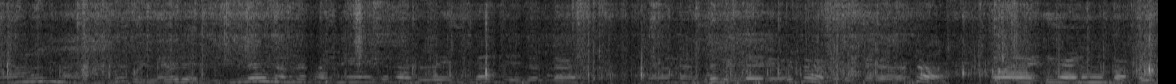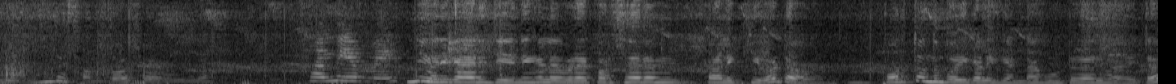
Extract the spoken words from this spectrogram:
ആ, നല്ല പിള്ളേരെല്ലാം നല്ല ഭംഗിയായിട്ട് നടുവ് എല്ലാം ചെയ്തല്ലോ ആ, നല്ല പിള്ളേര് കേട്ടോ മിടുക്കരാ കേട്ടോ ആ ഇത് കാണുമ്പോൾ പപ്പയ്ക്ക് എന്ത് സന്തോഷമാവില്ല നന്ദി അമ്മേ ഇനി ഒരു കാര്യം ചെയ്യും. നിങ്ങൾ ഇവിടെ കുറച്ചു നേരം കളിക്കൂ കേട്ടോ. പുറത്തൊന്നും പോയി കളിക്കണ്ട കൂട്ടുകാരുമായിട്ട്.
